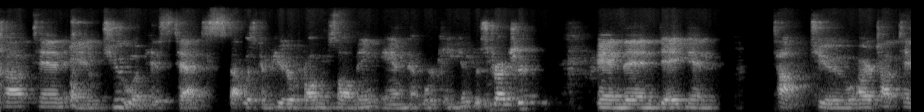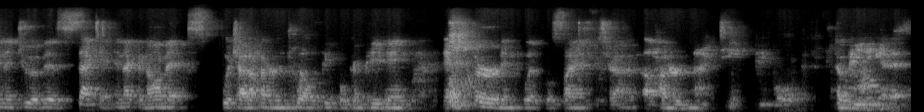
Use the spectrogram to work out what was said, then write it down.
top ten in two of his tests. That was computer problem solving and networking infrastructure. And then Dagan, top two, our top ten and two of his, second in economics, which had hundred and twelve people competing, and third in political science, which had hundred and nineteen people competing in it.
